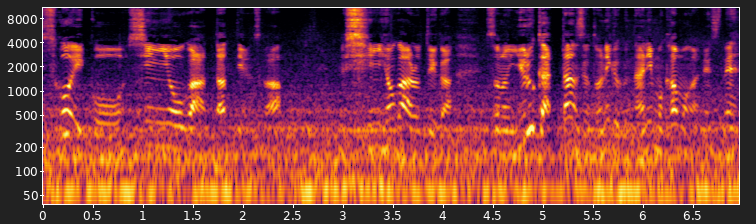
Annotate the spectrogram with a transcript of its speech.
すごいこう信用があったっていうんですか。信用があるというかその緩かったんですよ。とにかく何もかもがですね。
